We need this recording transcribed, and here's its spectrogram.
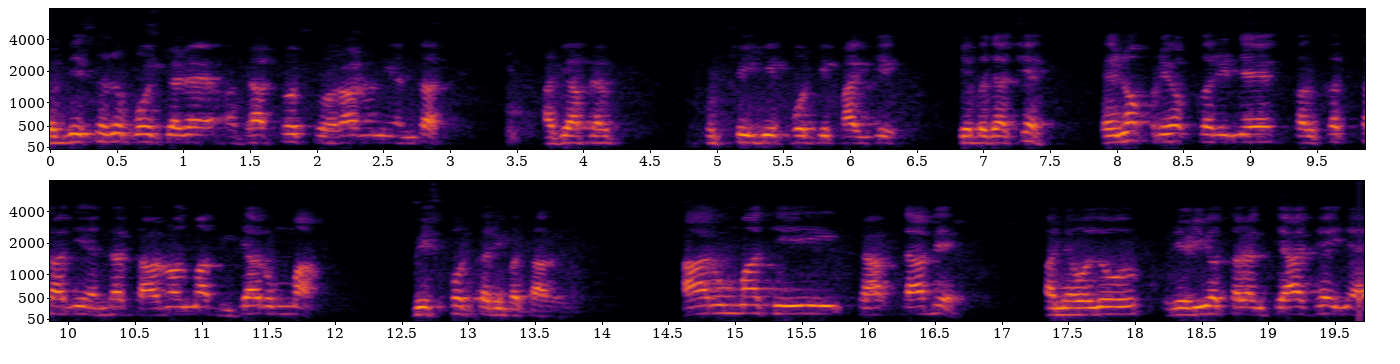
જગદીશચંદ્ર બોઝ જેણે અઢારસો ચોરાણુંની અંદર, આજે આપણે થ્રીજી ફોરજી ફાઇવજી જે બધા છે, એનો પ્રયોગ કરીને કલકત્તાની અંદર ટાઉન હોલમાં બીજા રૂમમાં વિસ્ફોટ કરી બતાવેલો. આ રૂમમાંથી ચાપ દાબે અને ઓલું રેડિયો તરંગ ત્યાં જઈને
